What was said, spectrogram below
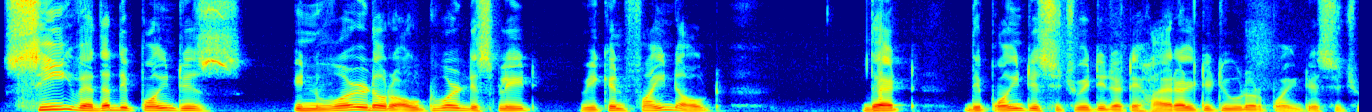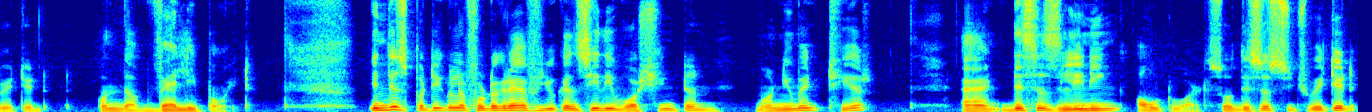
see whether the point is inward or outward displayed, we can find out that the point is situated at a higher altitude or point is situated on the valley point. In this particular photograph, you can see the Washington monument here and this is leaning outward. So, this is situated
